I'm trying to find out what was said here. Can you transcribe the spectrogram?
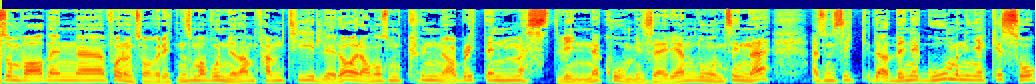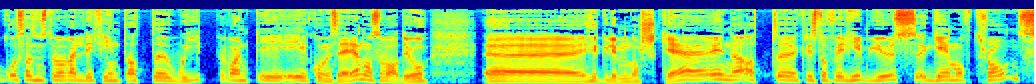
som var den uh, forhåndsfavoritten som har vunnet de fem tidligere årene, og som kunne ha blitt den mestvinnende komiserien noensinne. Ikke, Den er god, men den er ikke så god, så jeg syns det var veldig fint at Weep vant i, i komiserien. Og så var det jo hyggelig med norske øyne at Christopher Hibjus, Game of Thrones,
